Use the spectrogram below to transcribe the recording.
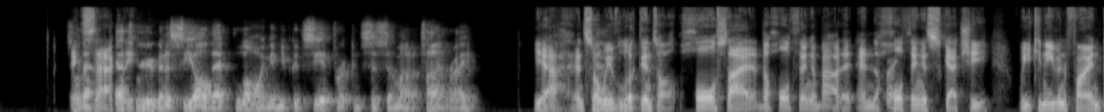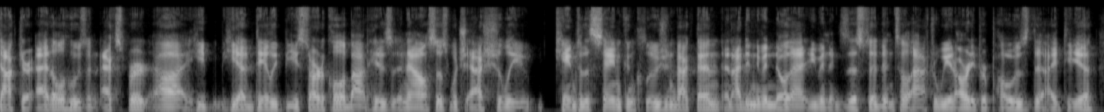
So that, Exactly. that's where you're going to see all that glowing, and you could see it for a consistent amount of time, right? Yeah, and so Yeah. we've looked into a whole side, the whole thing about it, and the whole thing is sketchy. We can even find Dr. Edel, who's an expert. Uh, he he had a Daily Beast article about his analysis, which actually came to the same conclusion back then, and I didn't even know that even existed until after we had already proposed the idea.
